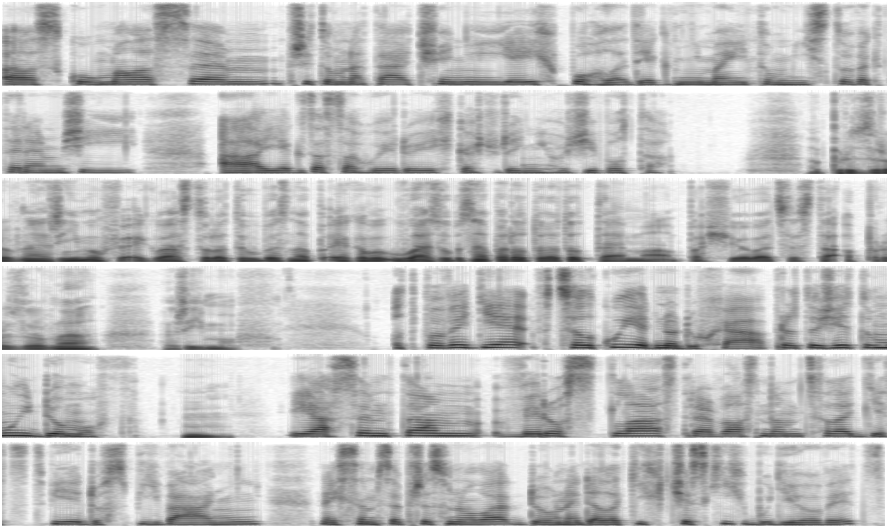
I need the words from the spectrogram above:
A zkoumala jsem při tom natáčení jejich pohled, jak vnímají to místo, ve kterém žijí a jak zasahuje do jejich každodenního života. A proč zrovna Římov? Jak vás tohle vůbec jak u vás vůbec napadlo tohleto téma, Pašijové cesta a proč zrovna Římov? Odpověď je v celku jednoduchá, protože je to můj domov. Hmm. Já jsem tam vyrostla, strávila jsem tam celé dětství, dospívání, než jsem se přesunula do nedalekých českých Budějovic,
